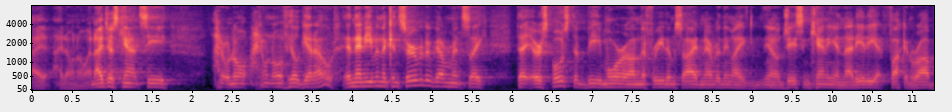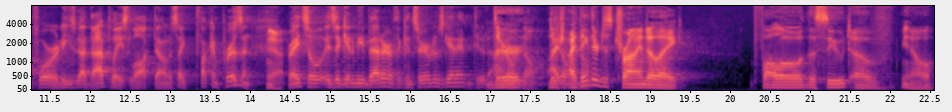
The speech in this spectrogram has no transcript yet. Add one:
I, I don't know, and I just can't see. I don't know. I don't know if he'll get out. And then even the conservative governments, like that, are supposed to be more on the freedom side and everything. Like you know, Jason Kenney and that idiot fucking Rob Ford. He's got that place locked down. It's like fucking prison. Yeah. Right. So is it going to be better if the conservatives get in, dude? I They're, don't know. I don't. I think know. they're just trying to like follow the suit of you know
